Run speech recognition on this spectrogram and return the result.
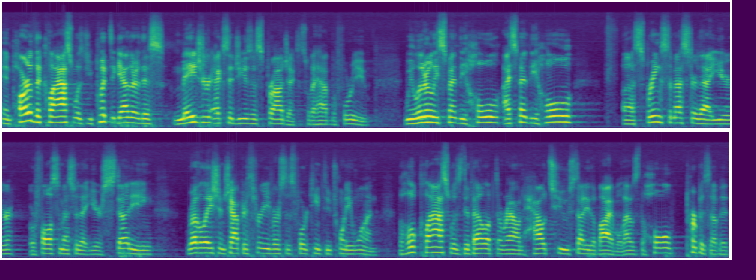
And part of the class was you put together this major exegesis project. That's what I have before you. We literally spent the whole, I spent the whole uh, spring semester that year, or fall semester that year, studying Revelation chapter 3, verses 14 through 21. The whole class was developed around how to study the Bible. That was the whole purpose of it.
